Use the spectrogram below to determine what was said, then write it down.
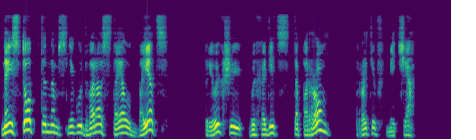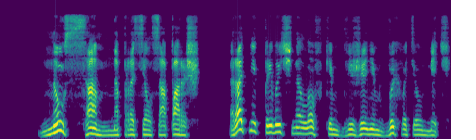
На истоптанном снегу двора стоял боец, привыкший выходить с топором против меча. Ну, сам напросился опарыш. Ратник привычно ловким движением выхватил меч.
